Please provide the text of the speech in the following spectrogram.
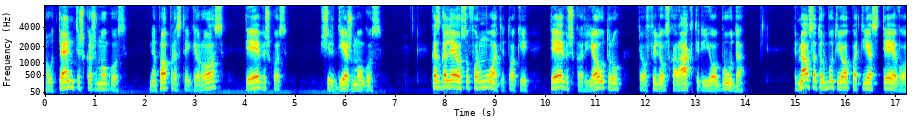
Autentiškas žmogus, nepaprastai geros, tėviškos širdies žmogus kas galėjo suformuoti tokį tėvišką ir jautrų Teofiliaus charakterį, jo būdą. Pirmiausia, turbūt jo paties tėvo,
